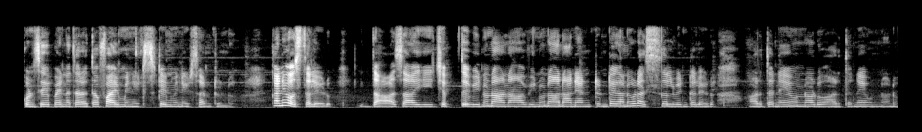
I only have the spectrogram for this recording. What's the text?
కొంతసేపు అయిన తర్వాత ఫైవ్ మినిట్స్ టెన్ మినిట్స్ అంటుండు. కానీ వస్తలేడు. దాసాయి చెప్తే విను నానా విను నానా అని అంటుంటే కానీ కూడా అస్సలు వింటలేడు. ఆడుతూనే ఉన్నాడు ఆడుతూనే ఉన్నాడు.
